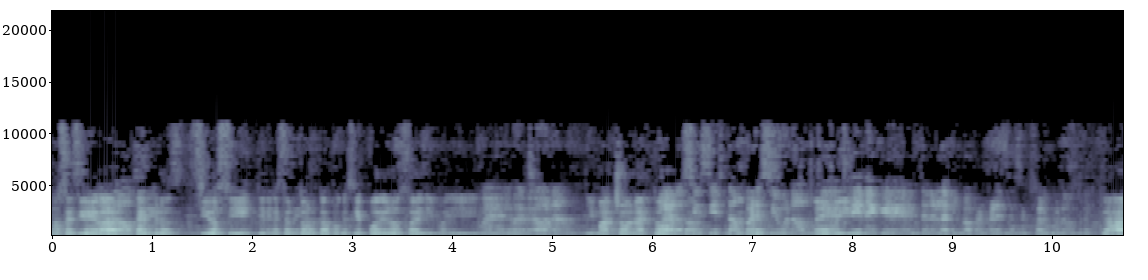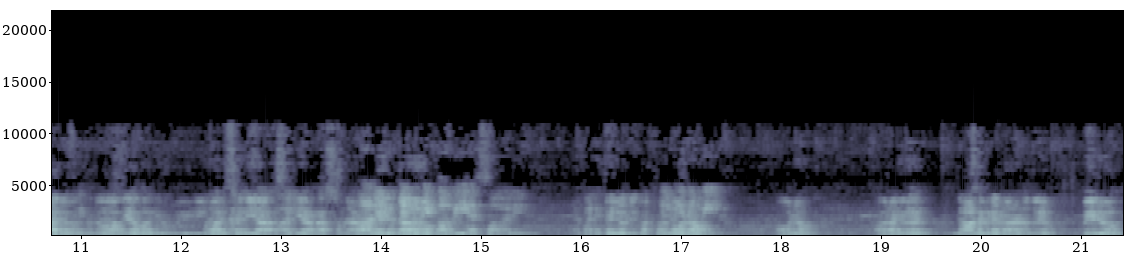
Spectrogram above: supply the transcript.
No sé si O sea, degradar a no, las mujeres, sí. pero sí o sí tiene que ser Sí. torta, porque si es poderosa y, y- y- Y machona. y machona es torta. Claro, si, si es tan ¿entendés? parecido a un hombre, tiene que tener la misma preferencia sexual que un hombre. Claro. No, había varios bi. Igual sería, sería No, razonable. el, el dado- único bi es Sovereign, me parece. El único hasta El ahora. ¿O no? ¿O no? Habrá que ver. No, no sé, creo. Ahora no creo. Pero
